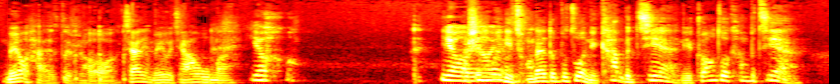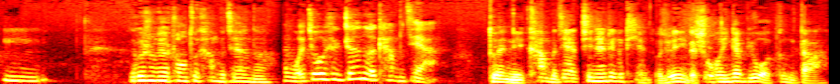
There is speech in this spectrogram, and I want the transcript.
没有孩子的时候，家里没有家务吗？有，有，是因为你从来都不做，你看不见，你装作看不见，嗯。你为什么要装作看不见呢？我就是真的看不见。对你看不见，今天这个体验，我觉得你的收获应该比我更大。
